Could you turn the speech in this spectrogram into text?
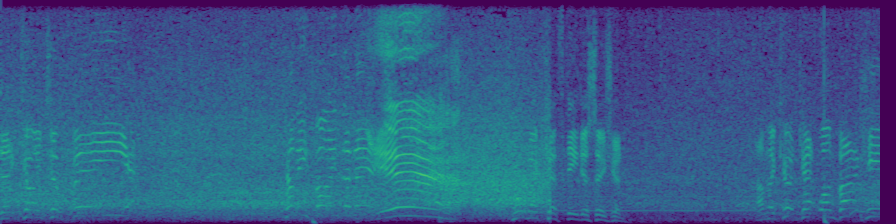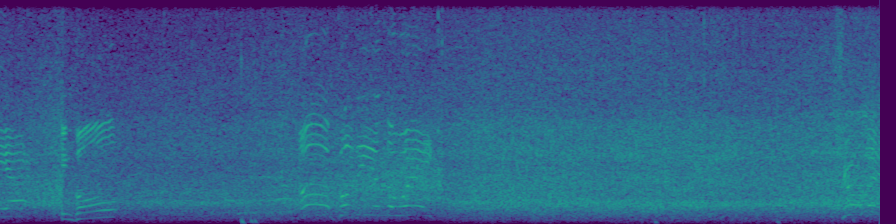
Is it going to be? Can he find the net? Yeah! Corner 50 decision. And they could get one back here. Ball. Oh, body in the way. Surely.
